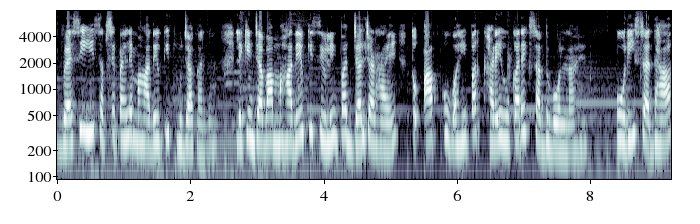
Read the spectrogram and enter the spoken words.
वैसे ही सबसे पहले महादेव की पूजा करना। लेकिन जब आप महादेव की शिवलिंग पर जल चढ़ाएँ तो आपको वहीं पर खड़े होकर एक शब्द बोलना है। पूरी श्रद्धा,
